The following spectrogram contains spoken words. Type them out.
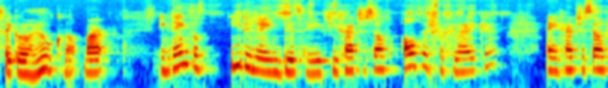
vind ik wel heel knap. Maar ik denk dat iedereen dit heeft. Je gaat jezelf altijd vergelijken. En je gaat jezelf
